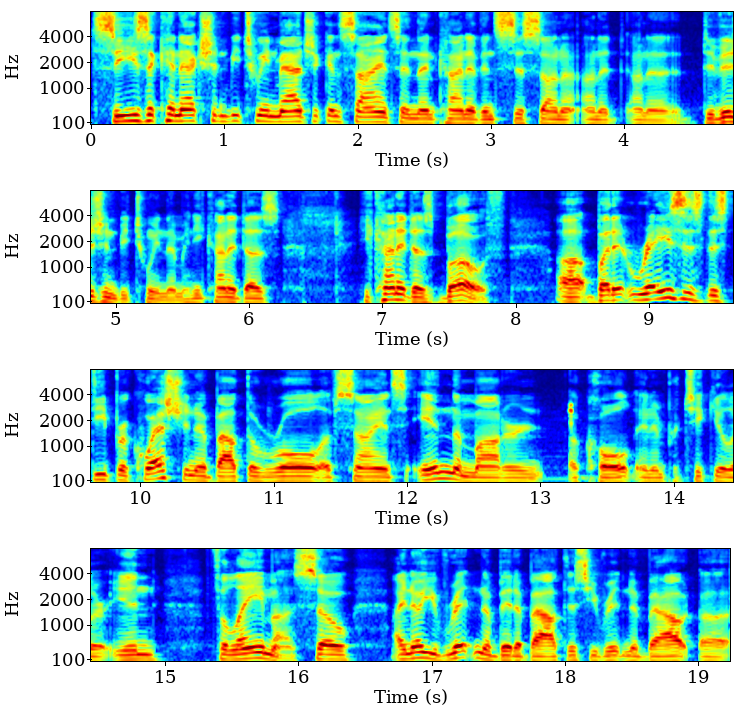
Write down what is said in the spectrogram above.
sees a connection between magic and science and then kind of insists on a, on a, on a division between them. And he kind of does he kind of does both. Uh, but it raises this deeper question about the role of science in the modern occult, and in particular in Thelema. So I know you've written a bit about this. You've written about uh,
